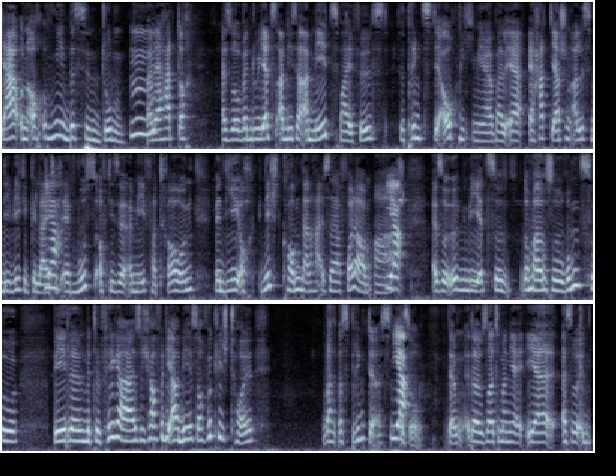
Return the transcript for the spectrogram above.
Ja, und auch irgendwie ein bisschen dumm. Mhm. Weil er hat doch, also wenn du jetzt an dieser Armee zweifelst, bringt es dir auch nicht mehr, weil er, er hat ja schon alles in die Wege geleitet. Ja. Er muss auf diese Armee vertrauen. Wenn die auch nicht kommen, dann ist er voller am Arsch. Ja. Also irgendwie jetzt so nochmal so rumzuwedeln mit dem Finger. Also ich hoffe, die Armee ist auch wirklich toll. Was, was bringt das? Ja. Also, da, da sollte man ja eher, also in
